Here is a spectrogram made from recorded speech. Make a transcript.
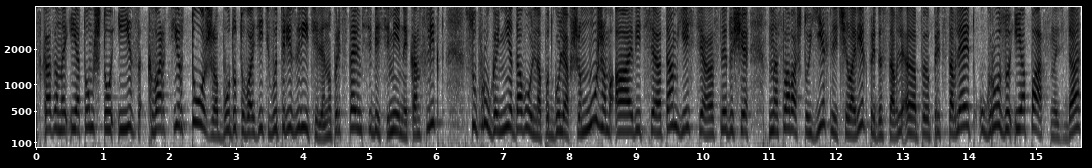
сказано и о том, что из квартир тоже будут увозить вытрезвители. Но представим себе семейный конфликт, супруга недовольна довольно подгулявшим мужем, а ведь э, там есть э, следующие слова, что если человек предоставля... Э, представляет угрозу и опасность, да,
